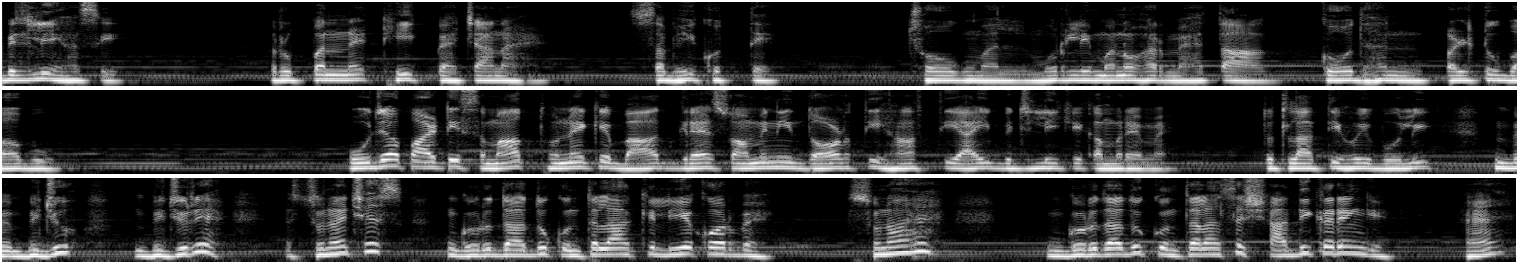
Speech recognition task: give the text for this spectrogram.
बिजली हँसी, रूपन ने ठीक पहचाना है, सभी कुत्ते। छोगमल, मुरली मनोहर मेहता गोधन, पलटू बाबू। पूजा पार्टी समाप्त होने के बाद गृह स्वामिनी दौड़ती हाँफती आई बिजली के कमरे में। तुतलाती हुई बोली बिजू बिजू, बिजुरे सुने छेस? कुंतला के लिए कौरबे सुना है? गुरुदादू कुंतला से शादी करेंगे, हैं?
